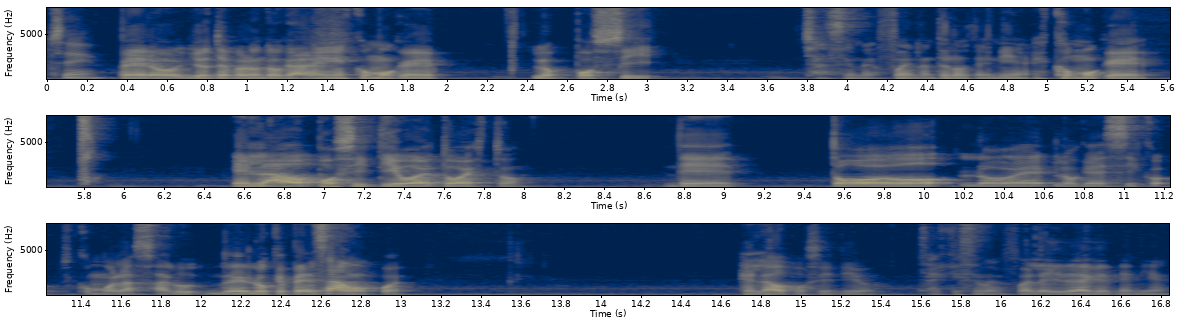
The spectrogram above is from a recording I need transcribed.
Sí. Pero yo te pregunto, Karen, es como que lo positivo. Ya se me fue, antes lo tenía. Es como que el lado positivo de todo esto, de todo lo, lo que es psico- como la salud, de lo que pensamos, pues. El lado positivo. O sea, es que se me fue la idea que tenía.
